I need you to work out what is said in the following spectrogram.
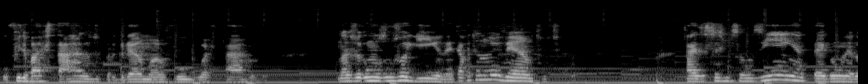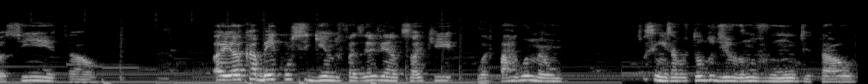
o filho bastardo do programa, vulgo bastardo, nós jogamos um joguinho, né? Tava tendo um evento, tipo, faz essas missãozinhas, pega um negocinho e tal. Aí eu acabei conseguindo fazer o evento, só que o Aspargo não. Tipo assim, a tava todo dia jogando junto e tal.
